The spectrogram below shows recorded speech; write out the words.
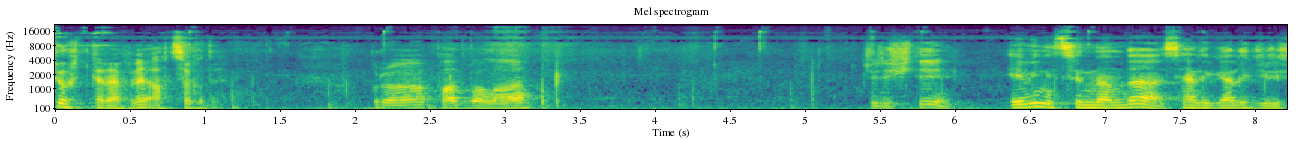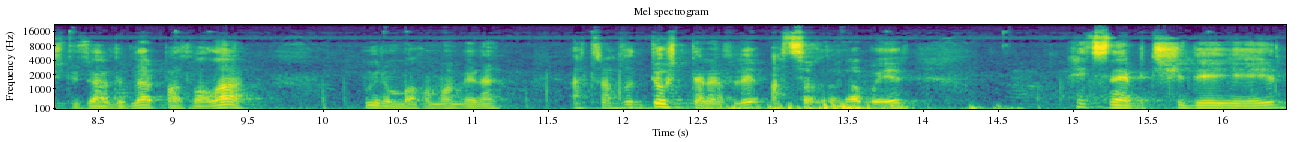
dörd tərəfli açıqdır. Bura padvala girişdir. Evin içindən də səliqəli giriş düzəldiblər padvala. Buyurun baxın bax belə. Ətraflı dörd tərəfli açıqdır da bu ev. Heç nə bitişi deyil.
